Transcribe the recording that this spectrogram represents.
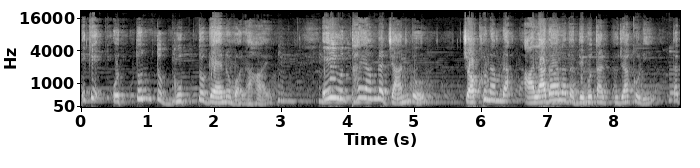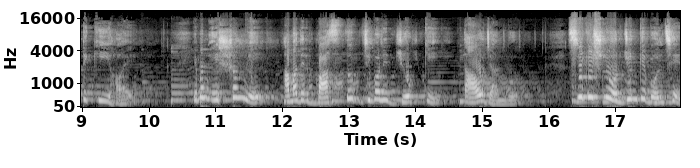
একে অত্যন্ত গুপ্ত জ্ঞানও বলা হয়। এই অধ্যায়ে আমরা জানব, যখন আমরা আলাদা আলাদা দেবতার পূজা করি, তাতে কি হয়? এবং এর সঙ্গে আমাদের বাস্তব জীবনের যোগ কি, তাও জানব। শ্রীকৃষ্ণ অর্জুনকে বলছেন,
